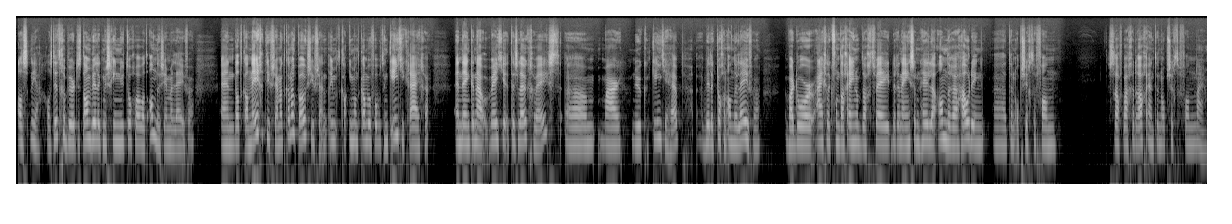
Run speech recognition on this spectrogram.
als, ja, als dit gebeurt is, dan wil ik misschien nu toch wel wat anders in mijn leven. En dat kan negatief zijn, maar het kan ook positief zijn. Iemand kan, iemand kan bijvoorbeeld een kindje krijgen en denken, nou weet je, het is leuk geweest, um, maar nu ik een kindje heb, wil ik toch een ander leven. Waardoor eigenlijk van dag 1 op dag 2 er ineens een hele andere houding uh, ten opzichte van strafbaar gedrag en ten opzichte van nou ja,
